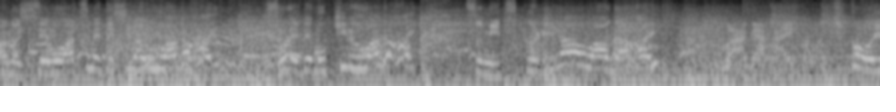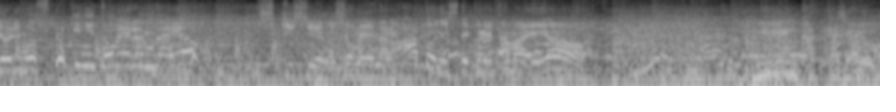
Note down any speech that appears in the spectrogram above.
戦場の視線を集めてしまう我が輩。それでも切る我が輩。罪作りな我が輩。我が輩。飛行よりも素敵に飛べるんだよ。色紙への署名なら後にしてくれたまえよ。見えんかったじゃろ。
